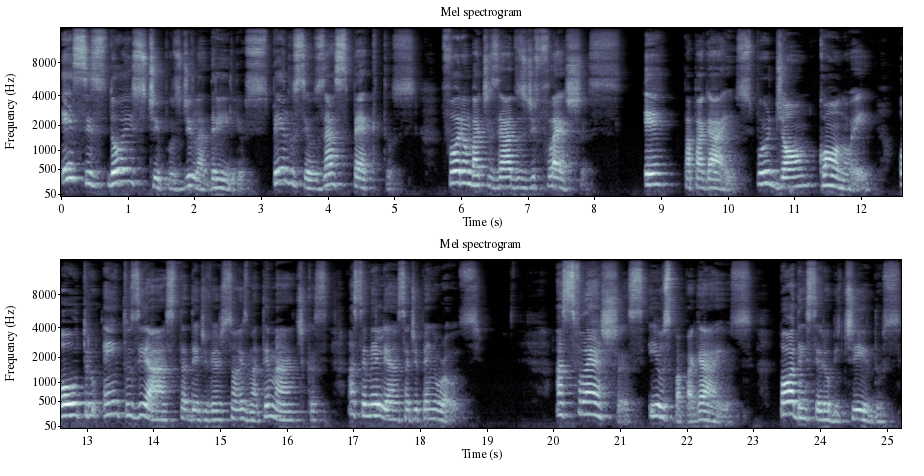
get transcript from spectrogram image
Esses dois tipos de ladrilhos, pelos seus aspectos, foram batizados de flechas e papagaios por John Conway, outro entusiasta de diversões matemáticas, à semelhança de Penrose. As flechas e os papagaios podem ser obtidos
